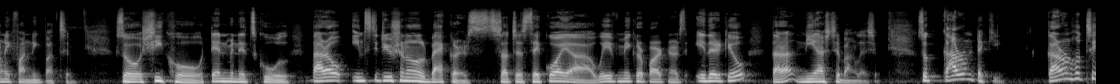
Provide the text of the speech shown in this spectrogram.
অনেক ফান্ডিং পাচ্ছে। So Shikho ten minute school তারাও institutional backers such as Sequoia Wavemaker partners এদেরকেও তারা নিয়ে আসছে বাংলাদেশে। সো কারণটা কি? কারণ হচ্ছে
